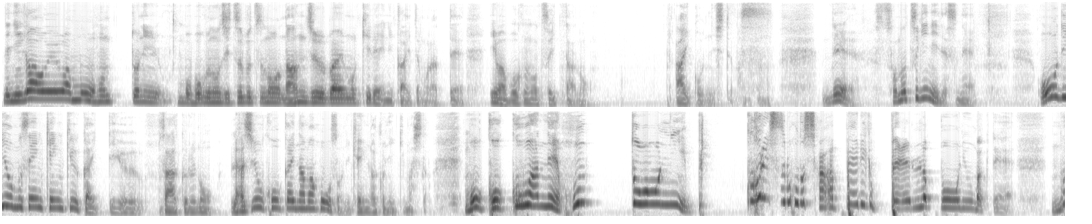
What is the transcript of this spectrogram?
で、似顔絵はもう本当にもう僕の実物の何十倍も綺麗に描いてもらって、今僕のツイッターのアイコンにしてます。で、その次にですね、オーディオ無線研究会っていうサークルのラジオ公開生放送に見学に行きました。もうここはね、本当にびっくりするほど喋りがべらぼうにうまくて、な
